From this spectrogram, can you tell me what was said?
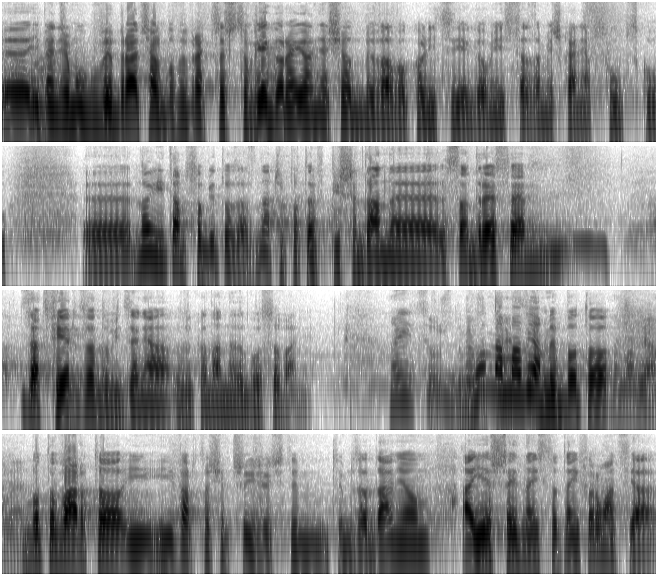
y, i będzie mógł wybrać albo wybrać coś, co w jego rejonie się odbywa, w okolicy jego miejsca zamieszkania w Słupsku. Y, No i tam sobie to zaznaczy, potem wpisze dane z adresem, zatwierdza, do widzenia, wykonane głosowanie. No i cóż, No namawiamy, bo to, Namawiamy. bo to warto i, i warto się przyjrzeć tym, tym zadaniom. A jeszcze jedna istotna informacja.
